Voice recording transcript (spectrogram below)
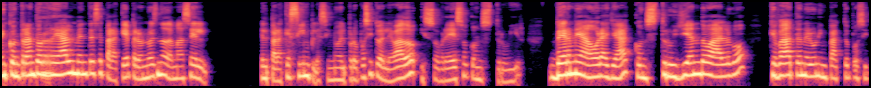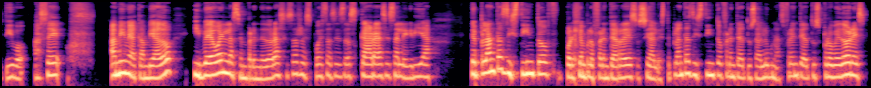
encontrando realmente ese para qué, pero no es nada más el, el para qué simple, sino el propósito elevado y sobre eso construir. Verme ahora ya construyendo algo que va a tener un impacto positivo. Hace, a mí me ha cambiado y veo en las emprendedoras esas respuestas, esas caras, esa alegría. Te plantas distinto, por ejemplo, frente a redes sociales, te plantas distinto frente a tus alumnas, frente a tus proveedores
